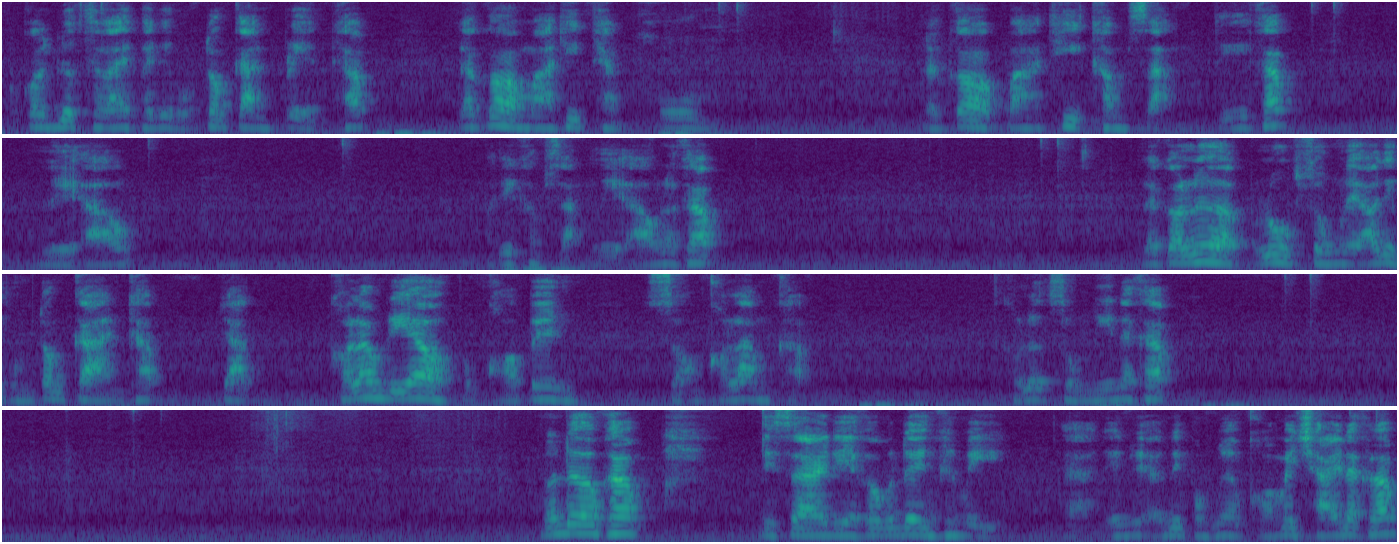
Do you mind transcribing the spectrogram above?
ผมก็เลือกสไลด์แผ่นที่ผมต้องการเปลี่ยนครับ แล้วก็มาที่แท็บ Home แล้วก็มาที่คำสั่งทีนี้ครับ Layout มาที่คำสั่ง Layout นะครับ แล้วก็เลือกรูปทรง Layout ที่ผมต้องการครับ จากคอลัมน์เดียวผมขอเป็น 2 คอลัมน์ครับ ขอเลือกทรงนี้นะครับ เหมือนเดิมครับ ดีไซน์เดียเขาก็เด้งขึ้นมาอีก อ่าอันนี้อันนี้ผมยังขอไม่ใช้นะครับ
